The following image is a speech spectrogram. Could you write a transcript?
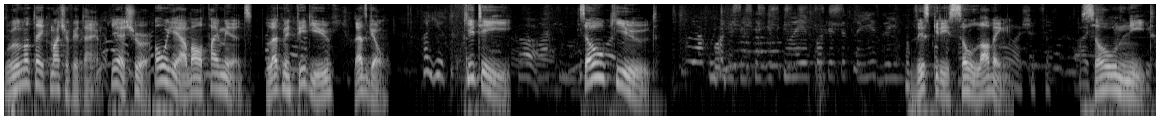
We will not take much of your time. Yeah, sure. Oh yeah, about 5 minutes. Let me feed you. Let's go. Kitty! So cute! This kitty is so loving. So neat.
